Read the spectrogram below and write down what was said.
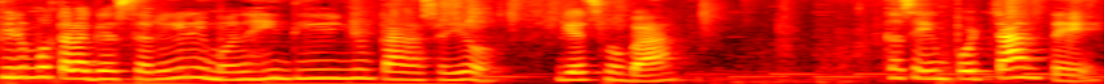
feel mo talaga sa sarili mo na hindi yun yung para sa'yo. Gets mo ba? Kasi importante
